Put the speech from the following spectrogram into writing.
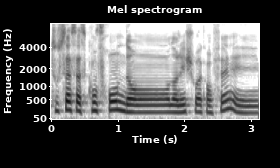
tout ça, ça se confronte dans, dans les choix qu'on fait et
